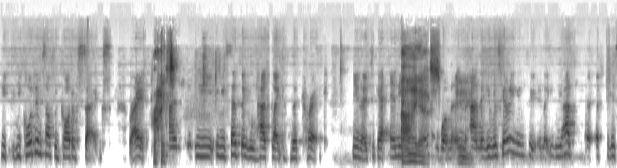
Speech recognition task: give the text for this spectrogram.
He he called himself the god of sex, right? Right. And he he said that he had like the trick you know, to get any, ah, yes. any woman. Mm. And he was going into, like, he had a, a, his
